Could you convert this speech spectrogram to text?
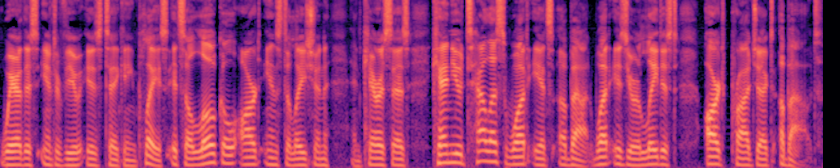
where this interview is taking place. It's a local art installation. And Kara says, Can you tell us what it's about? What is your latest art project about?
